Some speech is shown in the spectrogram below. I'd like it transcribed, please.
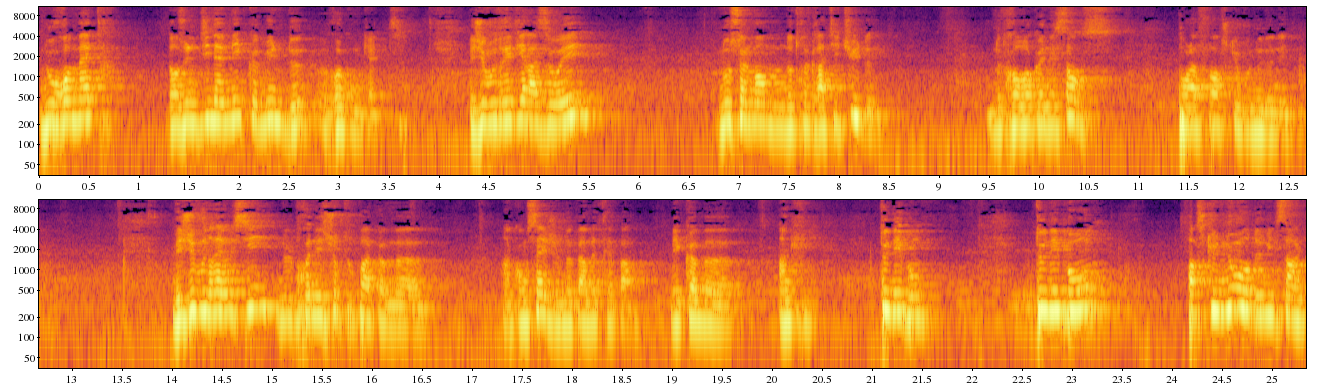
nous remettre dans une dynamique commune de reconquête. Et je voudrais dire à Zoé, non seulement notre gratitude, notre reconnaissance pour la force que vous nous donnez, mais je voudrais aussi, ne le prenez surtout pas comme euh, un conseil, je ne me permettrai pas, mais comme euh, un cri. Tenez bon. Tenez bon, parce que nous, en 2005,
